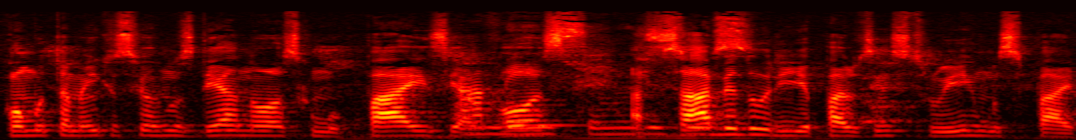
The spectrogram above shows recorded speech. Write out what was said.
como também que o Senhor nos dê a nós, como pais e avós, Senhor a Jesus. sabedoria para os instruirmos, Pai,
